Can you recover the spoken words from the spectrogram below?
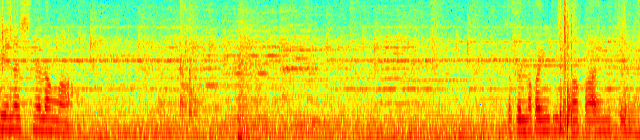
Pinas na lang nga. Tagal na kayo hindi nakakain ito. Eh.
